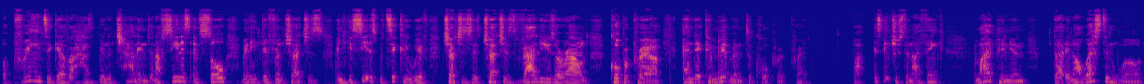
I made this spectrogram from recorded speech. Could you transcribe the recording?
But praying together has been a challenge. And I've seen this in so many different churches. And you can see this particularly with churches, churches' values around corporate prayer and their commitment to corporate prayer. But it's interesting. I think, in my opinion, that in our Western world,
